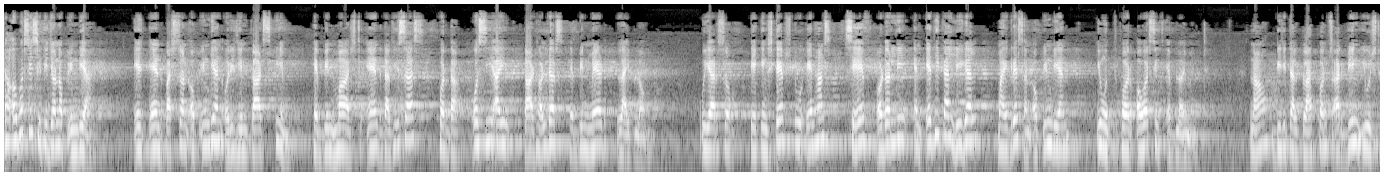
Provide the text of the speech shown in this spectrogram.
The overseas citizen of India and person of Indian origin card scheme have been merged and the visas for the OCI card holders have been made lifelong. We are so taking steps to enhance safe, orderly and ethical legal migration of Indian youth for overseas employment. Now, digital platforms are being used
